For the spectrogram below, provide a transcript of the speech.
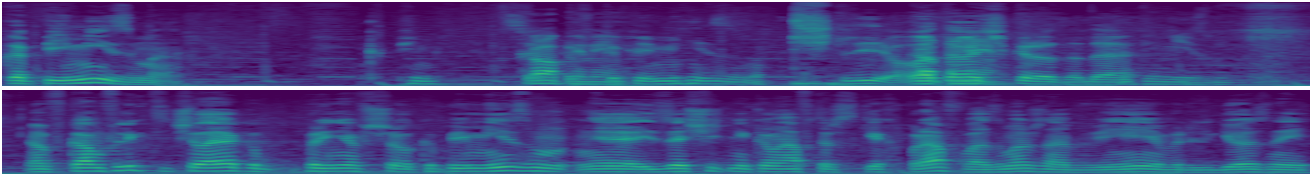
копимизма. Копим- Церковь Копими. копимизма. Шли- Вот очень круто, да. Оптимизм. В конфликте человека, принявшего копимизм э, и защитником авторских прав, возможно обвинение в религиозной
